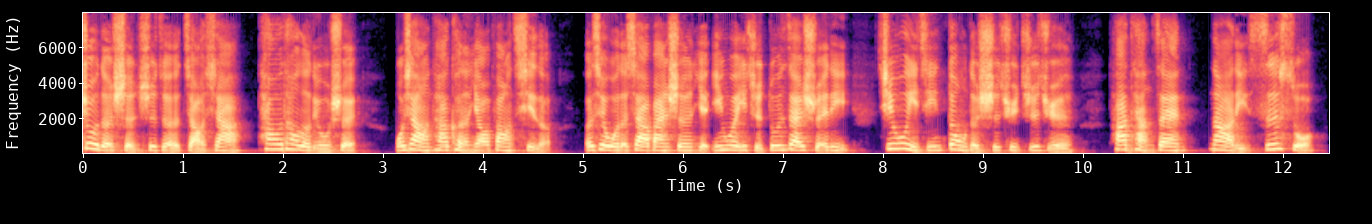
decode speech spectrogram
注的审视着脚下滔滔的流水。我想他可能要放弃了。而且我的下半身也因为一直蹲在水里，几乎已经冻得失去知觉。他躺在那里思索，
